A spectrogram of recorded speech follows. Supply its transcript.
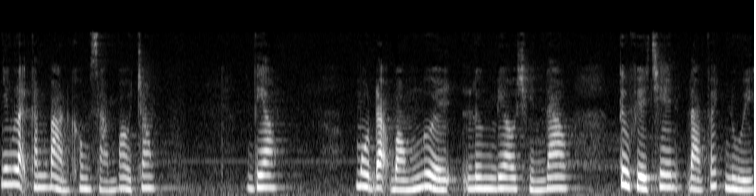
Nhưng lại căn bản không dám vào trong. Veo một đạo bóng người lưng đeo chiến đao, Từ phía trên đạp vách núi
